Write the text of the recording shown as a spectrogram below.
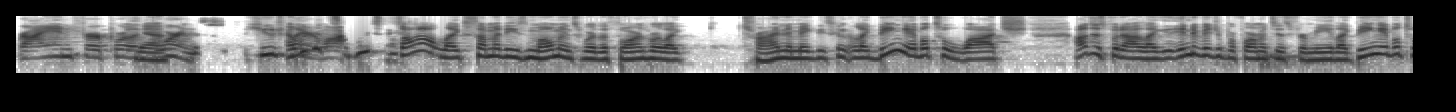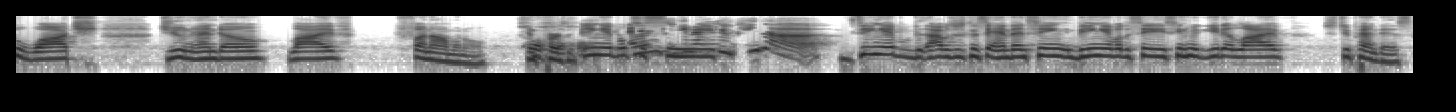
Ryan for Portland Yeah. Thorns, huge we, player to watch. we saw like some of these moments where the Thorns were like trying to make these kind of- like being able to watch. I'll just put out like individual performances for me, like being able to watch Jun Endo live, phenomenal in person. Being able to And see, Sugita. seeing able, I was just gonna say, and then seeing, being able to see Hina Sugita live, stupendous.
